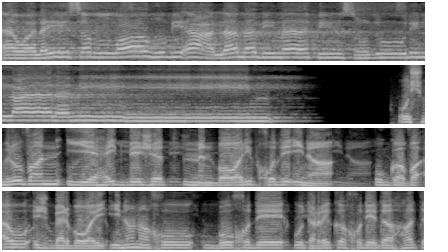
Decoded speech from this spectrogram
أوليس الله بأعلم بما في صدور العالمين وشمروفان يهيد بيجت من باوري بخود إنا و گاوا أو اش برباوری اینا خو بو خوده و درک خوده دا هات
